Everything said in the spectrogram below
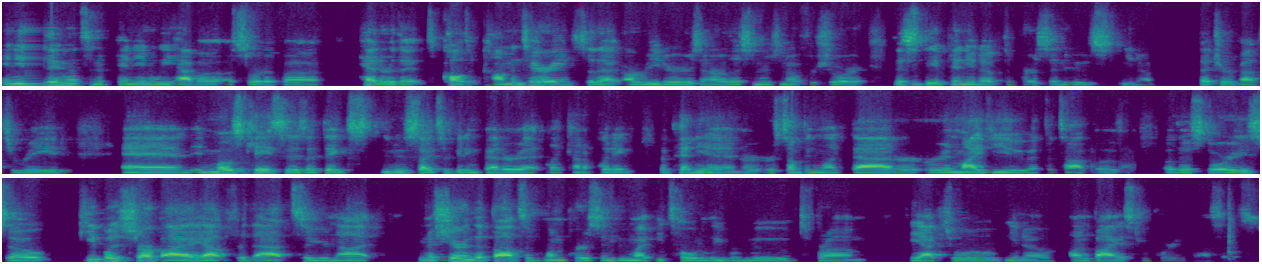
Anything that's an opinion, we have a, a sort of a header that calls it commentary, so that our readers and our listeners know for sure this is the opinion of the person who's you know that you're about to read. And in most cases, I think news sites are getting better at like kind of putting opinion or, or something like that, or, or in my view, at the top of, of those stories. So keep a sharp eye out for that. So you're not, you know, sharing the thoughts of one person who might be totally removed from the actual, you know, unbiased reporting process.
